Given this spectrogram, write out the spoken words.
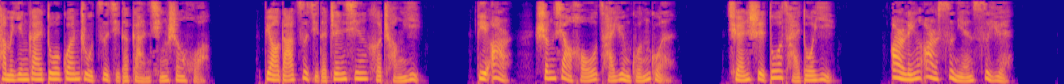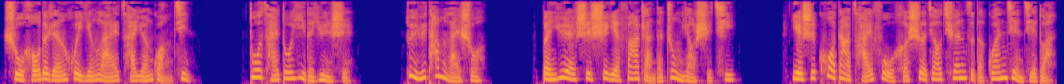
他们应该多关注自己的感情生活，表达自己的真心和诚意。第二，生肖猴财运滚滚，全是多才多艺。二零二四年四月，属猴的人会迎来财源广进、多才多艺的运势。对于他们来说，本月是事业发展的重要时期。也是扩大财富和社交圈子的关键阶段。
